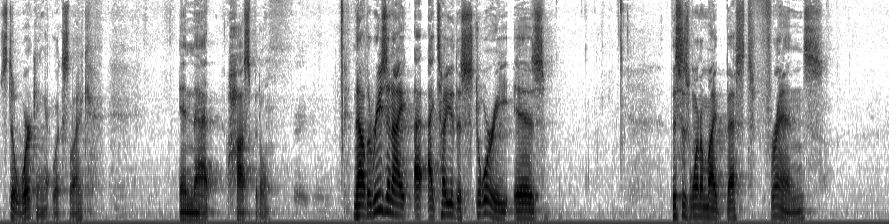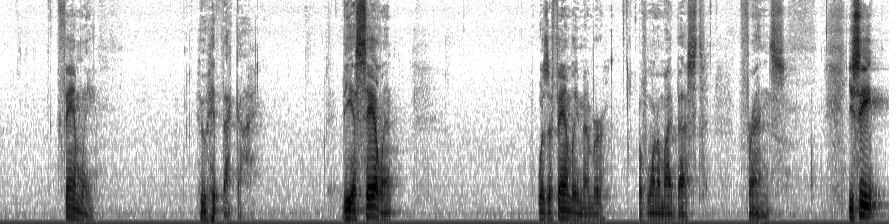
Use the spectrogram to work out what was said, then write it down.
still working, it looks like, in that hospital. Now, the reason I, I, tell you this story is this is one of my best friends' family who hit that guy. The assailant was a family member of one of my best friends. You see,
